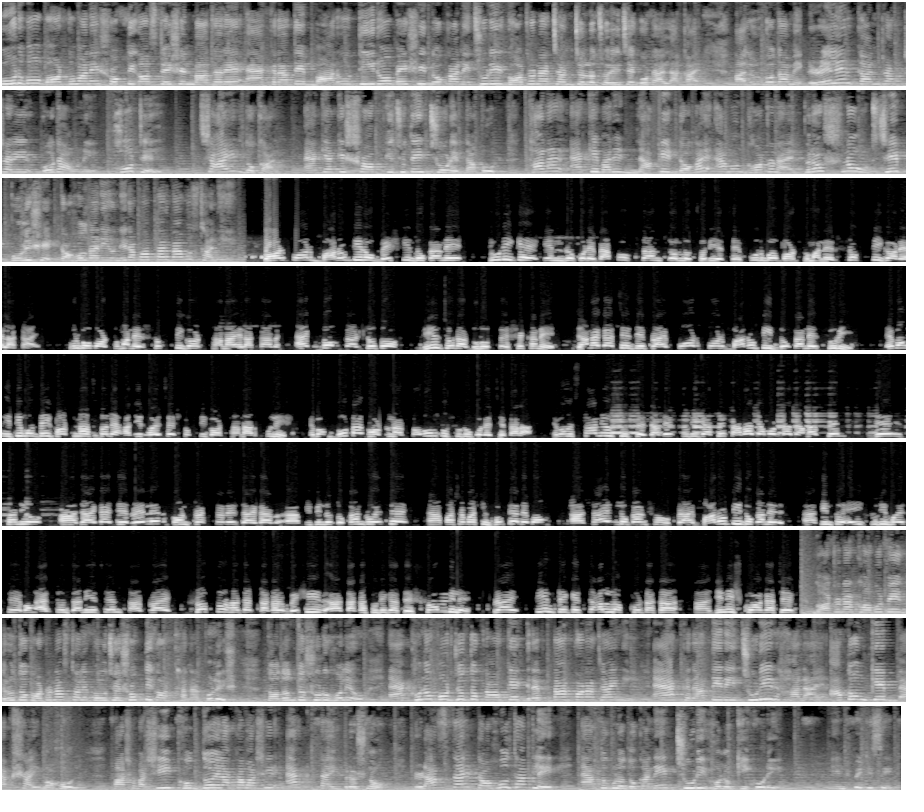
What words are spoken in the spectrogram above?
পূর্ব বর্ধমানের শক্তিগড় স্টেশন বাজারে এক রাতে বারোটিরও বেশি দোকানে চুরির ঘটনায় চাঞ্চল্য ছড়িয়েছে গোটা এলাকায়। আলুর গোদামে রেলের কন্ট্রাক্টরের গোডাউনে হোটেল, চায়ের দোকান, একে একে সব কিছুতেই চোরের দাপট। থানার একেবারে নাকের ডগায় এমন ঘটনায় প্রশ্ন উঠছে পুলিশের টহলদারি ও নিরাপত্তার ব্যবস্থা নিয়ে। পরপর বারোটিরও বেশি দোকানে চুরিকে কেন্দ্র করে ব্যাপক চাঞ্চল্য ছড়িয়েছে পূর্ব বর্ধমানের শক্তিগড় এলাকায়। পূর্ব বর্ধমানের শক্তিগড় থানা এলাকার একদম কার্যত ঢিলছোড়া দূরত্বে সেখানে জানা গেছে যে প্রায় পর পর বারোটি দোকানে চুরি এবং ইতিমধ্যেই ঘটনাস্থলে হাজির হয়েছে শক্তিগড় থানার পুলিশ এবং গোটা ঘটনার তদন্ত শুরু করেছে তারা এবং স্থানীয় সূত্রে যাদের চুরি গেছে তারা যেমনটা জানাচ্ছেন যে স্থানীয় জায়গায় যে রেলের কন্ট্রাক্টরের জায়গার বিভিন্ন দোকান রয়েছে পাশাপাশি হোটেল এবং চায়ের দোকান সহ প্রায় বারোটি দোকানের কিন্তু এই চুরি হয়েছে এবং একজন জানিয়েছেন তার প্রায় সত্তর হাজার টাকার বেশি টাকা চুরি গেছে। সব মিলে প্রায় তিন থেকে চার লক্ষ টাকা জিনিস খোয়া গেছে। ঘটনার খবর পেয়ে দ্রুত ঘটনাস্থলে পৌঁছে শক্তিগড় থানার পুলিশ। তদন্ত শুরু হলেও এখনও পর্যন্ত কাউকে গ্রেপ্তার করা যায়নি। এক রাতের এই চুরির হানায় আতঙ্কে ব্যবসায়ী মহল। পাশাপাশি ক্ষুব্ধ এলাকাবাসীর একটাই প্রশ্ন, রাস্তায় টহল থাকলে এতগুলো দোকানে চুরি হলো কি করে? এনপিটিসি।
